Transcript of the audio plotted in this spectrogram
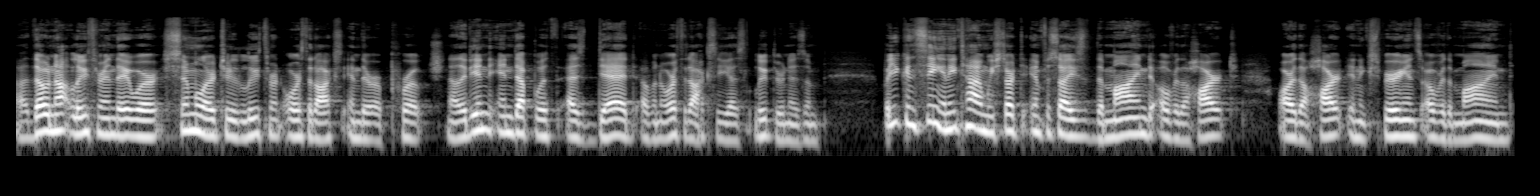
Uh, though not Lutheran, they were similar to Lutheran Orthodox in their approach. Now, they didn't end up with as dead of an orthodoxy as Lutheranism, but you can see anytime we start to emphasize the mind over the heart or the heart and experience over the mind,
